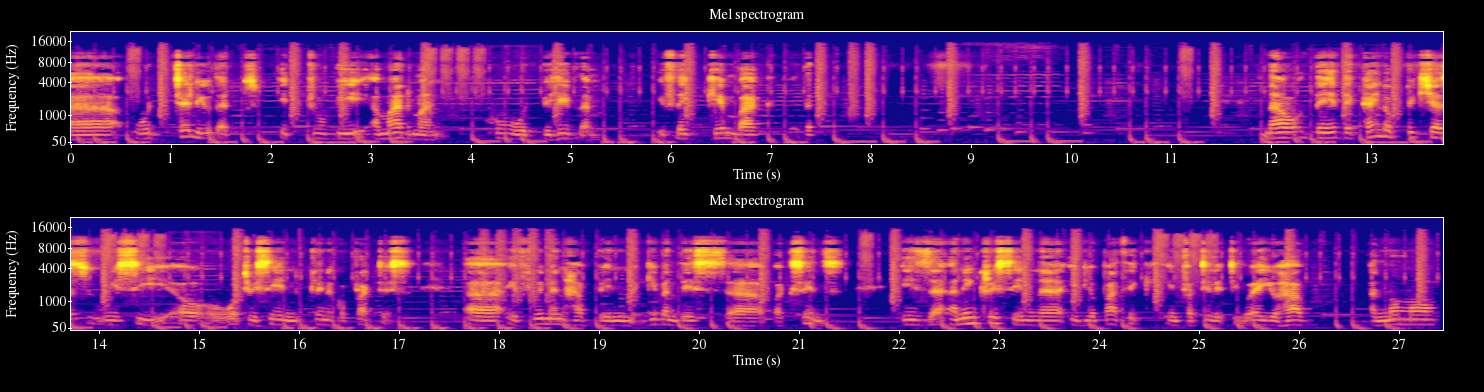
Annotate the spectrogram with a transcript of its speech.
uh, would tell you that it would be a madman who would believe them if they came back. Now, the, the kind of pictures we see or what we see in clinical practice, uh, if women have been given these uh, vaccines, is uh, an increase in uh, idiopathic infertility, where you have a normal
